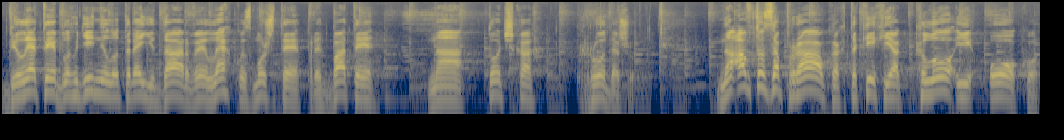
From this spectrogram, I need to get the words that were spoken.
Білети благодійної лотереї Дар ви легко зможете придбати на точках продажу, на автозаправках, таких як Кло і Око,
